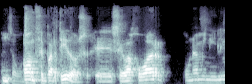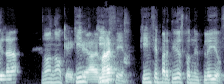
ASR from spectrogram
11 partidos. Eh, se va a jugar una mini liga. No, no, que, 15, 15, partidos con el playoff.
